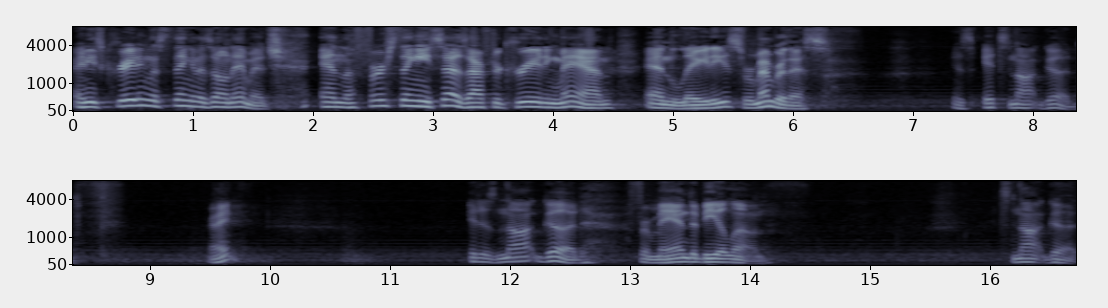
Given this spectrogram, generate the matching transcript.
And he's creating this thing in his own image. And the first thing he says after creating man, and ladies, remember this, is it's not good. Right? It is not good for man to be alone. It's not good.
